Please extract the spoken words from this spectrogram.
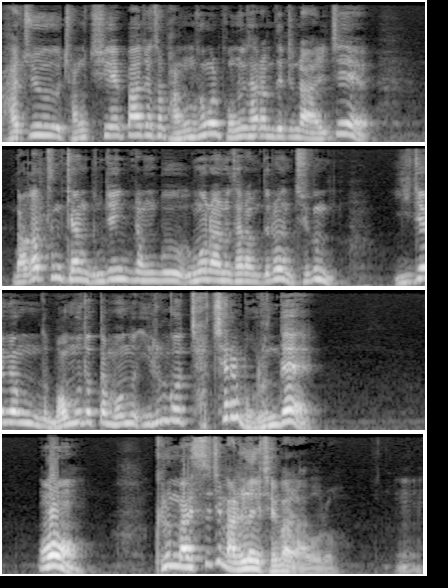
아주 정치에 빠져서 방송을 보는 사람들이나 알지 나 같은 그냥 문재인 정부 응원하는 사람들은 지금 이재명 머묻었다 뭐 이런 것 자체를 모른대. 어 그런 말 쓰지 말래 제발 앞으로. 음.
